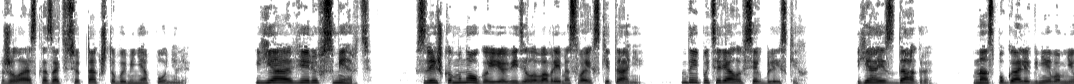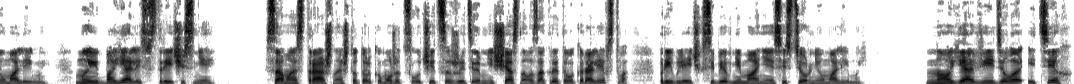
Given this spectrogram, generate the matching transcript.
желая сказать все так, чтобы меня поняли. «Я верю в смерть. Слишком много ее видела во время своих скитаний, да и потеряла всех близких. Я из Дагры, нас пугали гневом неумолимой. Мы боялись встречи с ней. Самое страшное, что только может случиться жителям несчастного закрытого королевства, привлечь к себе внимание сестер неумолимой. Но я видела и тех,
